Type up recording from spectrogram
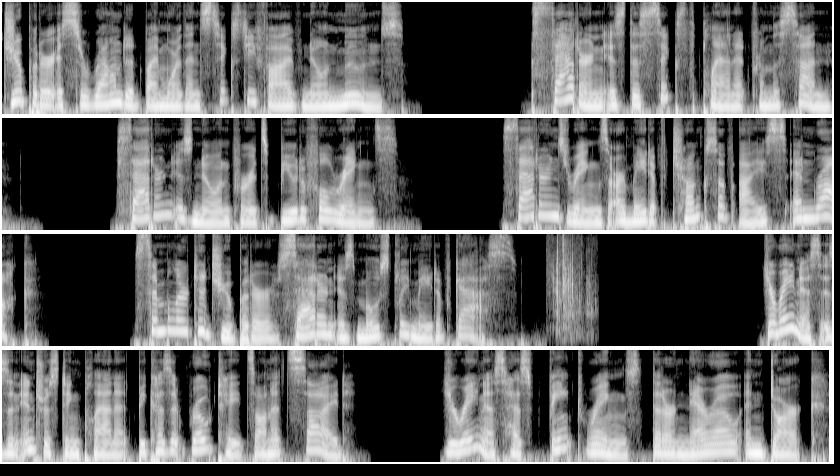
Jupiter is surrounded by more than 65 known moons. Saturn is the sixth planet from the Sun. Saturn is known for its beautiful rings. Saturn's rings are made of chunks of ice and rock. Similar to Jupiter, Saturn is mostly made of gas. Uranus is an interesting planet because it rotates on its side. Uranus has faint rings that are narrow and dark.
